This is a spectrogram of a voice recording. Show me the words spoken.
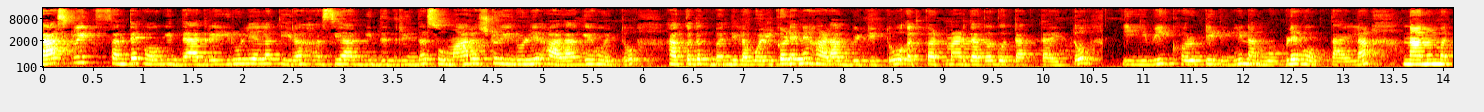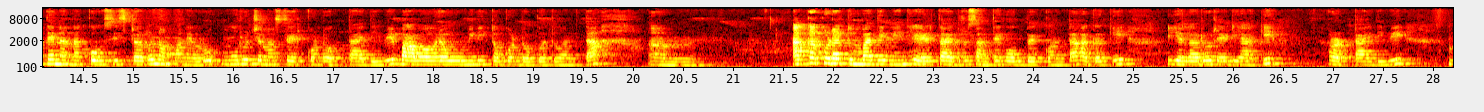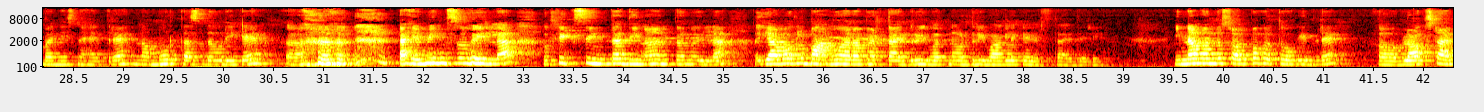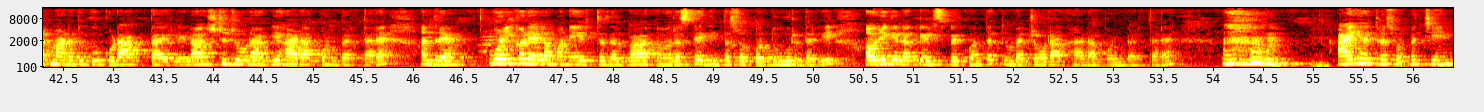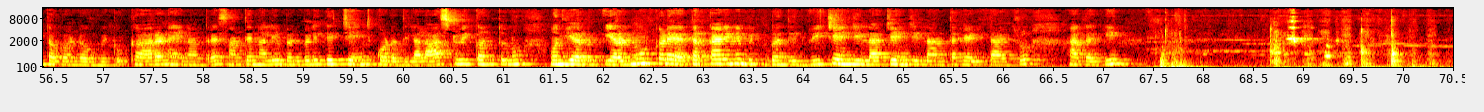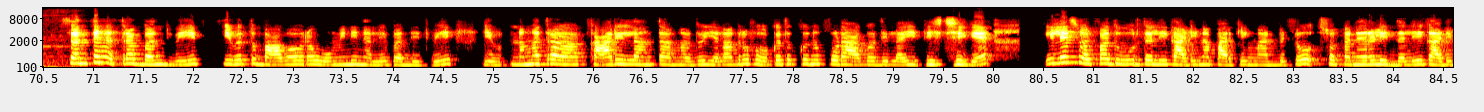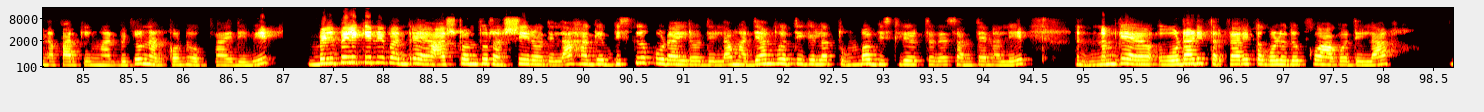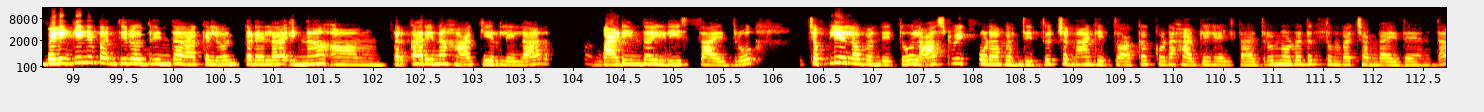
ಲಾಸ್ಟ್ ವೀಕ್ ಸಂತೆಗೆ ಹೋಗಿದ್ದೆ, ಆದ್ರೆ ಈರುಳ್ಳಿ ಎಲ್ಲ ತೀರಾ ಹಸಿ ಆಗಿದ್ದರಿಂದ ಸುಮಾರಷ್ಟು ಈರುಳ್ಳಿ ಹಾಳಾಗೇ ಹೋಯ್ತು. ಹಾಕೋದಕ್ ಬಂದಿಲ್ಲ, ಒಳಗಡೆನೆ ಹಾಳಾಗ್ಬಿಟ್ಟಿತ್ತು. ಅದ್ ಕಟ್ ಮಾಡಿದಾಗ ಗೊತ್ತಾಗ್ತಾ ಇತ್ತು. ಈ ವೀಕ್ ಹೊರಟಿದ್ದೀನಿ ನಾನು ಒಬ್ಳೆ ಹೋಗ್ತಾ ಇಲ್ಲ. ನಾನು ಮತ್ತೆ ನನ್ನ ಕೋ ಸಿಸ್ಟರು ನಮ್ಮ ಮನೆಯವರು ಮೂರು ಜನ ಸೇರ್ಕೊಂಡು ಹೋಗ್ತಾ ಇದ್ದೀವಿ. ಬಾವ ಅವರ ಓಮಿನಿ ತಗೊಂಡೋಗೋದು ಅಂತ. ಅಕ್ಕ ಕೂಡ ತುಂಬಾ ದಿನದಿಂದ ಹೇಳ್ತಾ ಇದ್ರು, ಸಂತೆಗೆ ಹೋಗ್ಬೇಕು ಅಂತ. ಹಾಗಾಗಿ ಎಲ್ಲರೂ ರೆಡಿ ಆಗಿ ಹೊರಡ್ತಾ ಇದೀವಿ. ಬನ್ನಿ ಸ್ನೇಹಿತರೆ, ನಮ್ಮೂರ್ ಕಸದವರಿಗೆ ಟೈಮಿಂಗ್ಸು ಇಲ್ಲ ಫಿಕ್ಸ್ ಇಂಥ ದಿನ ಅಂತಾನೂ ಇಲ್ಲ. ಯಾವಾಗ್ಲೂ ಭಾನುವಾರ ಬರ್ತಾ ಇದ್ರು ಇವತ್ತು ನೋಡಿದ್ರೆ ಇವಾಗ್ಲೇ ಕೇಳಿಸ್ತಾ ಇದ್ದೀರಿ. ಇನ್ನ ಒಂದು ಸ್ವಲ್ಪ ಹೊತ್ತು ಹೋಗಿದ್ರೆ ವ್ಲಾಗ್ ಸ್ಟಾರ್ಟ್ ಮಾಡೋದಕ್ಕೂ ಕೂಡ ಆಗ್ತಾ ಇರ್ಲಿಲ್ಲ. ಅಷ್ಟು ಜೋರಾಗಿ ಹಾಡ್ ಹಾಕೊಂಡ್ ಬರ್ತಾರೆ. ಅಂದ್ರೆ ಒಳ್ಕಡೆ ಎಲ್ಲ ಮನೆ ಇರ್ತದಲ್ವಾ ರಸ್ತೆಗಿಂತ ಸ್ವಲ್ಪ ದೂರದಲ್ಲಿ, ಅವರಿಗೆಲ್ಲ ಕೇಳಿಸ್ಬೇಕು ಅಂತ ತುಂಬಾ ಜೋರಾಗಿ ಹಾಡ್ ಹಾಕೊಂಡ್ ಬರ್ತಾರೆ. ಆಯಿ ಹತ್ರ ಸ್ವಲ್ಪ ಚೇಂಜ್ ತಗೊಂಡು ಹೋಗ್ಬೇಕು. ಕಾರಣ ಏನಂದ್ರೆ, ಸಂತೆನಲ್ಲಿ ಬೆಳಬೆಳಿಗ್ಗೆ ಚೇಂಜ್ ಕೊಡೋದಿಲ್ಲ. ಲಾಸ್ಟ್ ವೀಕ್ ಅಂತೂ ಒಂದ್ ಎರಡ್ ಎರಡ್ ಮೂರ್ ಕಡೆ ತರಕಾರಿನೇ ಬಿಟ್ಟು ಬಂದಿದ್ವಿ. ಚೇಂಜ್ ಇಲ್ಲ ಚೇಂಜ್ ಇಲ್ಲ ಅಂತ ಹೇಳ್ತಾ ಇದ್ರು. ಹಾಗಾಗಿ ಸಂತೆ ಹತ್ರ ಬಂದ್ವಿ. ಇವತ್ತು ಬಾಬಾ ಅವರ ಓಮಿನಿನಲ್ಲಿ ಬಂದಿದ್ವಿ. ಇವ್ ನಮ್ಮ ಹತ್ರ ಕಾರ್ ಇಲ್ಲ ಅಂತ ಅನ್ನೋದು ಎಲ್ಲಾದ್ರೂ ಹೋಗೋದಕ್ಕೂ ಕೂಡ ಆಗೋದಿಲ್ಲ ಇತ್ತೀಚೆಗೆ. ಇಲ್ಲೇ ಸ್ವಲ್ಪ ದೂರದಲ್ಲಿ ಗಾಡಿನ ಪಾರ್ಕಿಂಗ್ ಮಾಡ್ಬಿಟ್ಟು, ಸ್ವಲ್ಪ ನೆರಳಿದ್ದಲ್ಲಿ ಗಾಡಿನ ಪಾರ್ಕಿಂಗ್ ಮಾಡ್ಬಿಟ್ಟು ನಡ್ಕೊಂಡು ಹೋಗ್ತಾ ಇದೀವಿ ಬೆಳ್ ಬೆಳಿಗ್ಗೆನೆ ಬಂದ್ರೆ ಅಷ್ಟೊಂದು ರಶ್ ಇರೋದಿಲ್ಲ. ಹಾಗೆ ಬಿಸಿಲು ಕೂಡ ಇರೋದಿಲ್ಲ. ಮಧ್ಯಾಹ್ನ ಹೊತ್ತಿಗೆಲ್ಲ ತುಂಬಾ ಬಿಸಿಲು ಇರ್ತದೆ ಸಂತೆನಲ್ಲಿ. ನಮ್ಗೆ ಓಡಾಡಿ ತರಕಾರಿ ತಗೊಳ್ಳೋದಕ್ಕೂ ಆಗೋದಿಲ್ಲ. ಬೆಳಿಗ್ಗೆನೆ ಬಂದಿರೋದ್ರಿಂದ ಕೆಲವೊಂದ್ ಕಡೆ ಎಲ್ಲ ಇನ್ನ ಆಮ್, ತರಕಾರಿನ ಹಾಕಿರ್ಲಿಲ್ಲ. ಗಾಡಿಯಿಂದ ಇಳಿಸ್ತಾ ಇದ್ರು. ಚಪ್ಲಿ ಎಲ್ಲ ಬಂದಿತ್ತು. ಲಾಸ್ಟ್ ವೀಕ್ ಕೂಡ ಬಂದಿತ್ತು. ಚೆನ್ನಾಗಿತ್ತು. ಅಕ್ಕ ಕೂಡ ಹಾಗೆ ಹೇಳ್ತಾ ಇದ್ರು. ನೋಡೋದಕ್ ತುಂಬಾ ಚಂದ ಇದೆ ಅಂತ.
